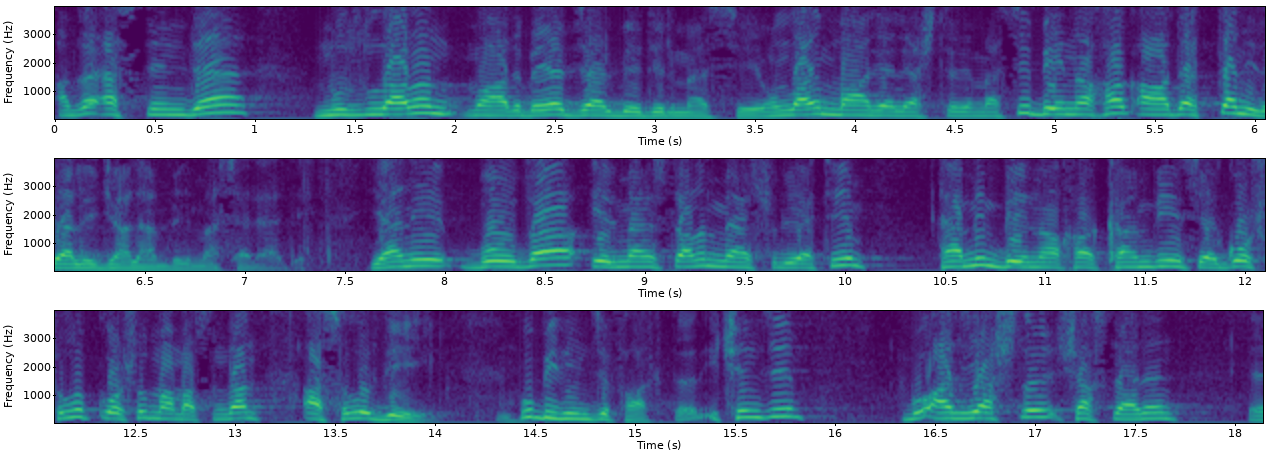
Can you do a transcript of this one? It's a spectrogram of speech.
Ancaq əslində muzluların müharibəyə cəlb edilməsi, onların maliyyələşdirilməsi beynəlxalq adətdən irəli gələn bir məsələdir. Yəni burada Ermənistanın məsuliyyəti həmin beynəlxalq konvensiyaya qoşulub qoşulmamasından asılı deyil. Bu birinci faktdır. İkinci, bu az yaşlı şəxslərin e,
